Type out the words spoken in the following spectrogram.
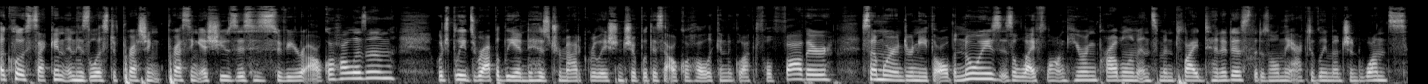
A close second in his list of pressing, pressing issues is his severe alcoholism, which bleeds rapidly into his traumatic relationship with his alcoholic and neglectful father. Somewhere underneath all the noise is a lifelong hearing problem and some implied tinnitus that is only actively mentioned once.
